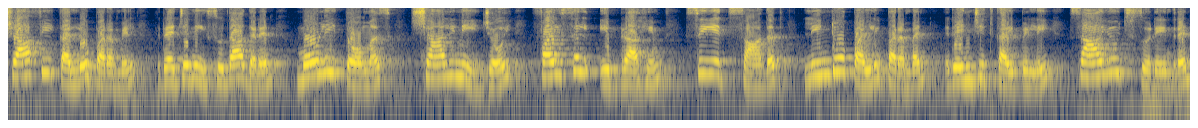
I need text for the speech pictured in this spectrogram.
Shafi Kallupparambil Rajani Sudhakaran Molly Thomas Shalini Joy Faisal Ibrahim C H Sadath Lindo Pallipparamban Ranjith Kaippilly Sayuj Surendran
